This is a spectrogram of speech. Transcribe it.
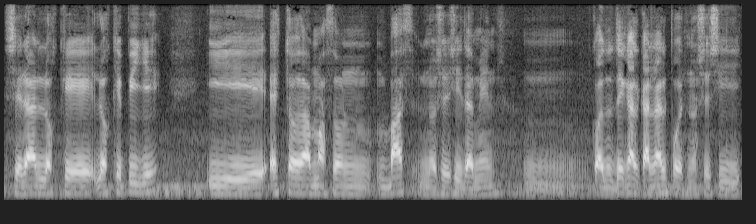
serán los que los que pille y estos de Amazon Bath, no sé si también mm, cuando tenga el canal, pues no sé si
